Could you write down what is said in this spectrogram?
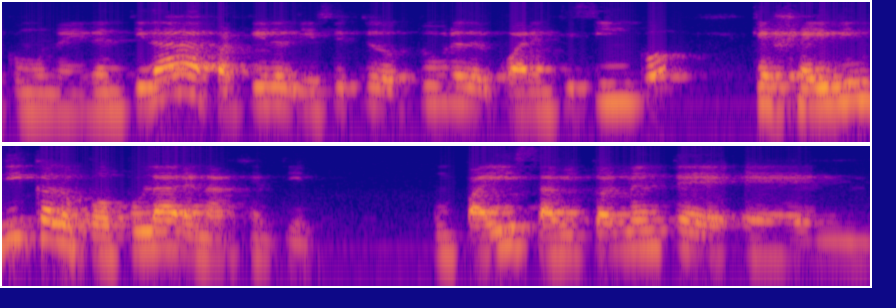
como una identidad a partir del 17 de octubre del 45 que reivindica lo popular en Argentina. Un país habitualmente... Eh,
